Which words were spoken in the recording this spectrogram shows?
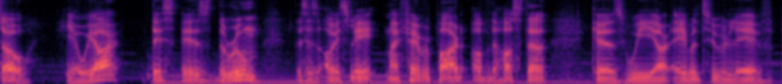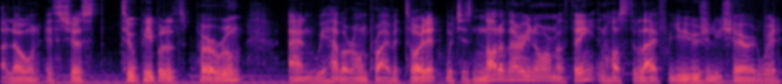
So, here we are. This is the room. This is obviously my favorite part of the hostel because we are able to live alone. It's just two people per room and we have our own private toilet, which is not a very normal thing in hostel life. We usually share it with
